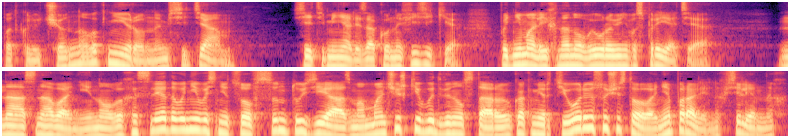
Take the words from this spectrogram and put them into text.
подключенного к нейронным сетям. Сети меняли законы физики, поднимали их на новый уровень восприятия – на основании новых исследований Васнецов с энтузиазмом мальчишки выдвинул старую как мир теорию существования параллельных вселенных.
